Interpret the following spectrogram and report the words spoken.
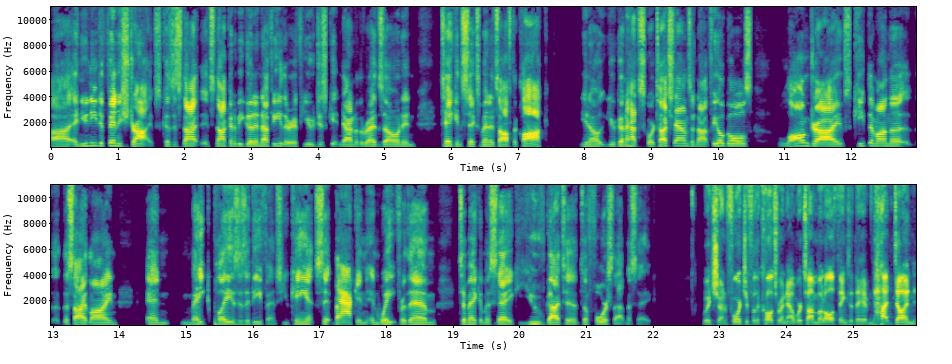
Uh, and you need to finish drives because it's not it's not going to be good enough either if you're just getting down to the red zone and taking six minutes off the clock you know, you're going to have to score touchdowns and not field goals, long drives, keep them on the the sideline and make plays as a defense. You can't sit back and, and wait for them to make a mistake. You've got to to force that mistake. Which, unfortunate for the Colts right now, we're talking about all things that they have not done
